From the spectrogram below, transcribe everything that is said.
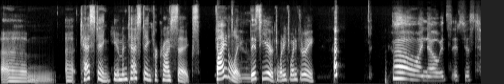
um, uh, testing, human testing, for Christ's sakes. Finally, Yeah. this year, 2023. Oh, I know. It's it's just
